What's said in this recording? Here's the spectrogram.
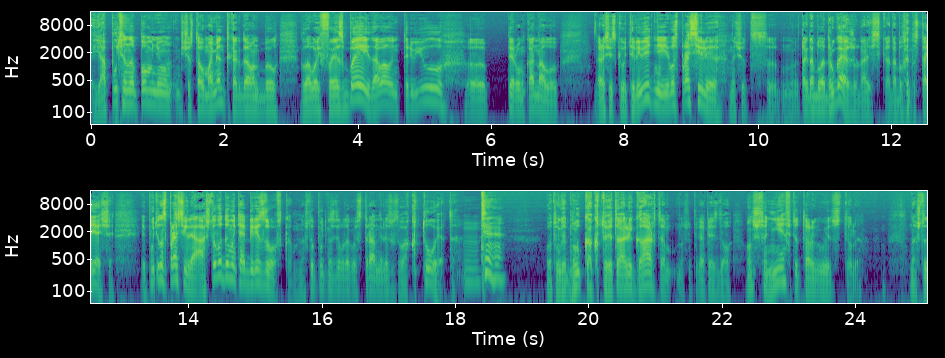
я Путина помню еще с того момента, когда он был главой ФСБ и давал интервью э, Первому каналу российского телевидения, его спросили, значит, тогда была другая журналистика, она была настоящая, и Путина спросили, а что вы думаете о Березовском? На что Путин сделал такой странный лицо, а кто это? Вот он говорит, ну как кто, это олигарх, там, ну что Путин опять сделал, он что, нефтью торгует, что ли? На что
